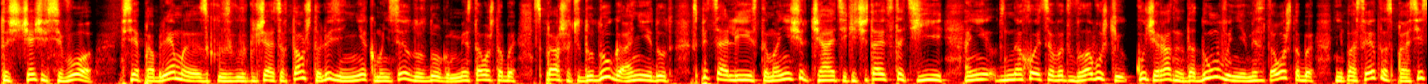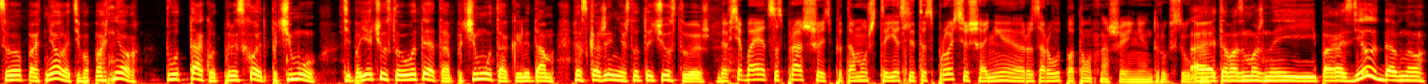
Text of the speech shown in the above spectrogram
То есть чаще всего все проблемы зак- заключаются в том, что люди не коммуницируют друг с другом. Вместо того, чтобы спрашивать друг друга, они идут к специалистам, они ищут чатики, читают статьи, они находятся вот в ловушке кучи разных додумываний, вместо того, чтобы непосредственно спросить своего партнера, типа, партнер, вот так вот происходит, почему? Типа, я чувствую вот это, почему так? Или там, расскажи мне, что ты чувствуешь. Да все боятся спрашивать, потому что если ты спросишь, они разорвут потом отношения друг с другом. А это, возможно, и пора сделать давно.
